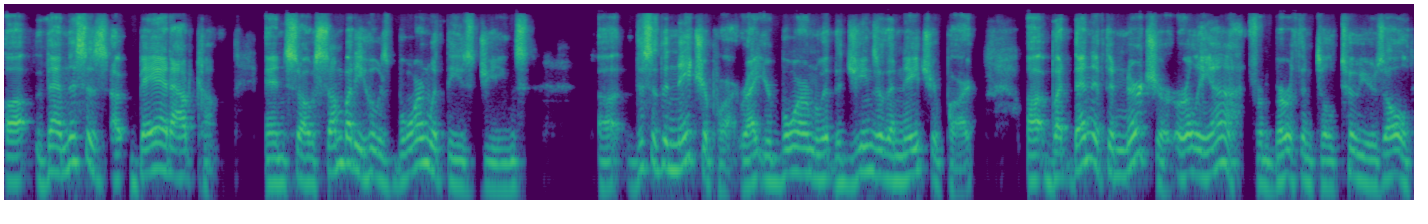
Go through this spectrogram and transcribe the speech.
uh, then this is a bad outcome. And so somebody who is born with these genes, uh, this is the nature part, right? You're born with the genes of the nature part. Uh, but then if the nurture early on from birth until two years old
